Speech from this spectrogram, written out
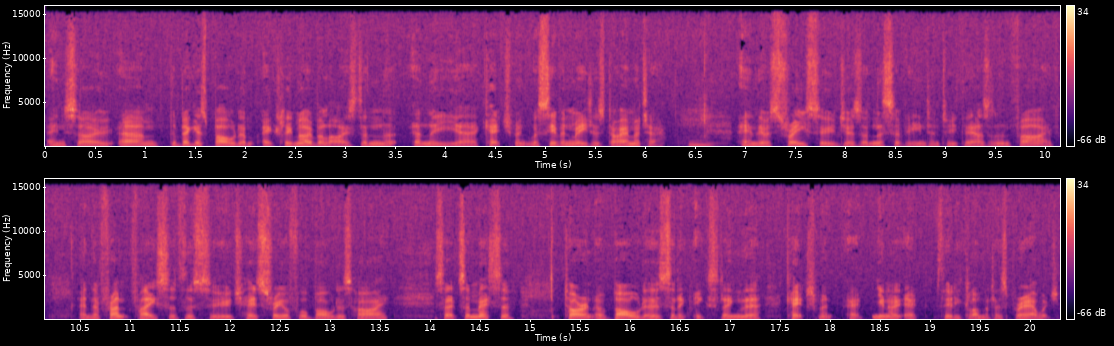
And so um, the biggest boulder actually mobilised in the, in the uh, catchment was seven metres diameter. Mm. And there was three surges in this event in 2005. And the front face of the surge has three or four boulders high. So it's a massive torrent of boulders that are exiting the catchment at, you know, at 30 kilometres per hour, which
